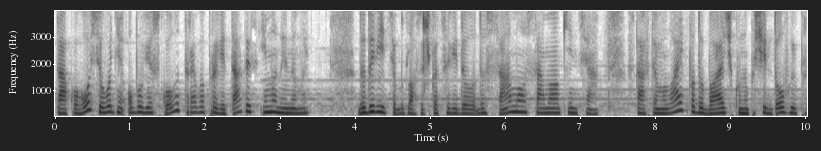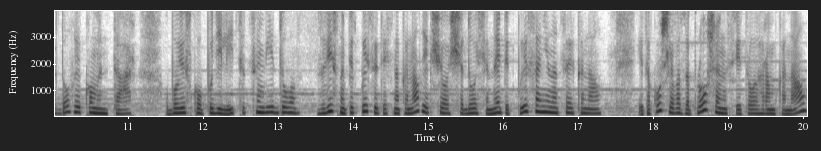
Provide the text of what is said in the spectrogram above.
та кого сьогодні обов'язково треба привітати з іменинами. Додивіться, будь ласка, це відео до самого самого кінця. Ставте йому лайк, подобаєчку, напишіть довгий придовгий коментар. Обов'язково поділіться цим відео. Звісно, підписуйтесь на канал, якщо ще досі не підписані на цей канал. І також я вас запрошую на свій телеграм-канал.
